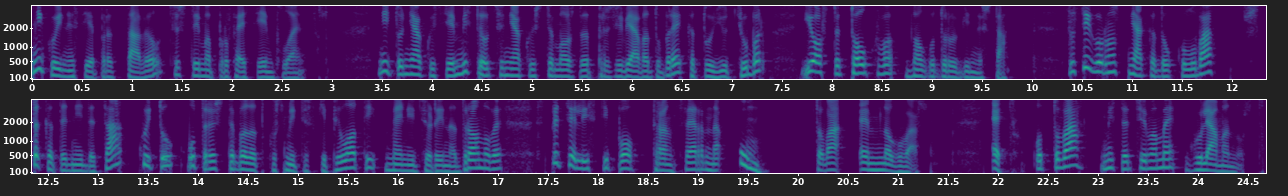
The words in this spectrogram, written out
никой не си е представил, че ще има професия инфлуенсър. Нито някой си е мислил, че някой ще може да преживява добре като ютубър и още толкова много други неща. Със сигурност някъде около вас щъкат едни деца, които утре ще бъдат космически пилоти, менеджери на дронове, специалисти по трансфер на ум. Това е много важно. Ето, от това мисля, че имаме голяма нужда.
